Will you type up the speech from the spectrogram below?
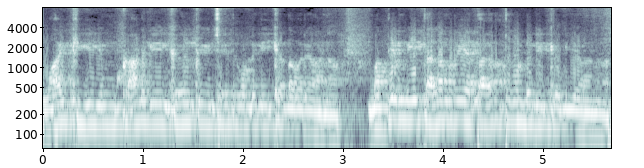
വായിക്കുകയും കാണുകയും കേൾക്കുകയും ചെയ്തുകൊണ്ടിരിക്കുന്നവരാണ്. മദ്യം ഈ തലമുറയെ തകർത്തുകൊണ്ടിരിക്കുകയാണ്.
